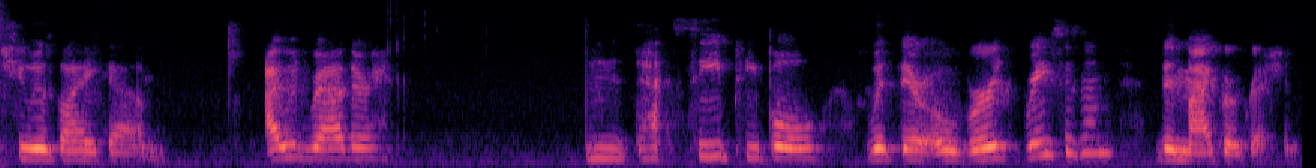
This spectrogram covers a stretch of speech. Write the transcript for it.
she was like, um, I would rather see people with their overt racism than microaggressions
